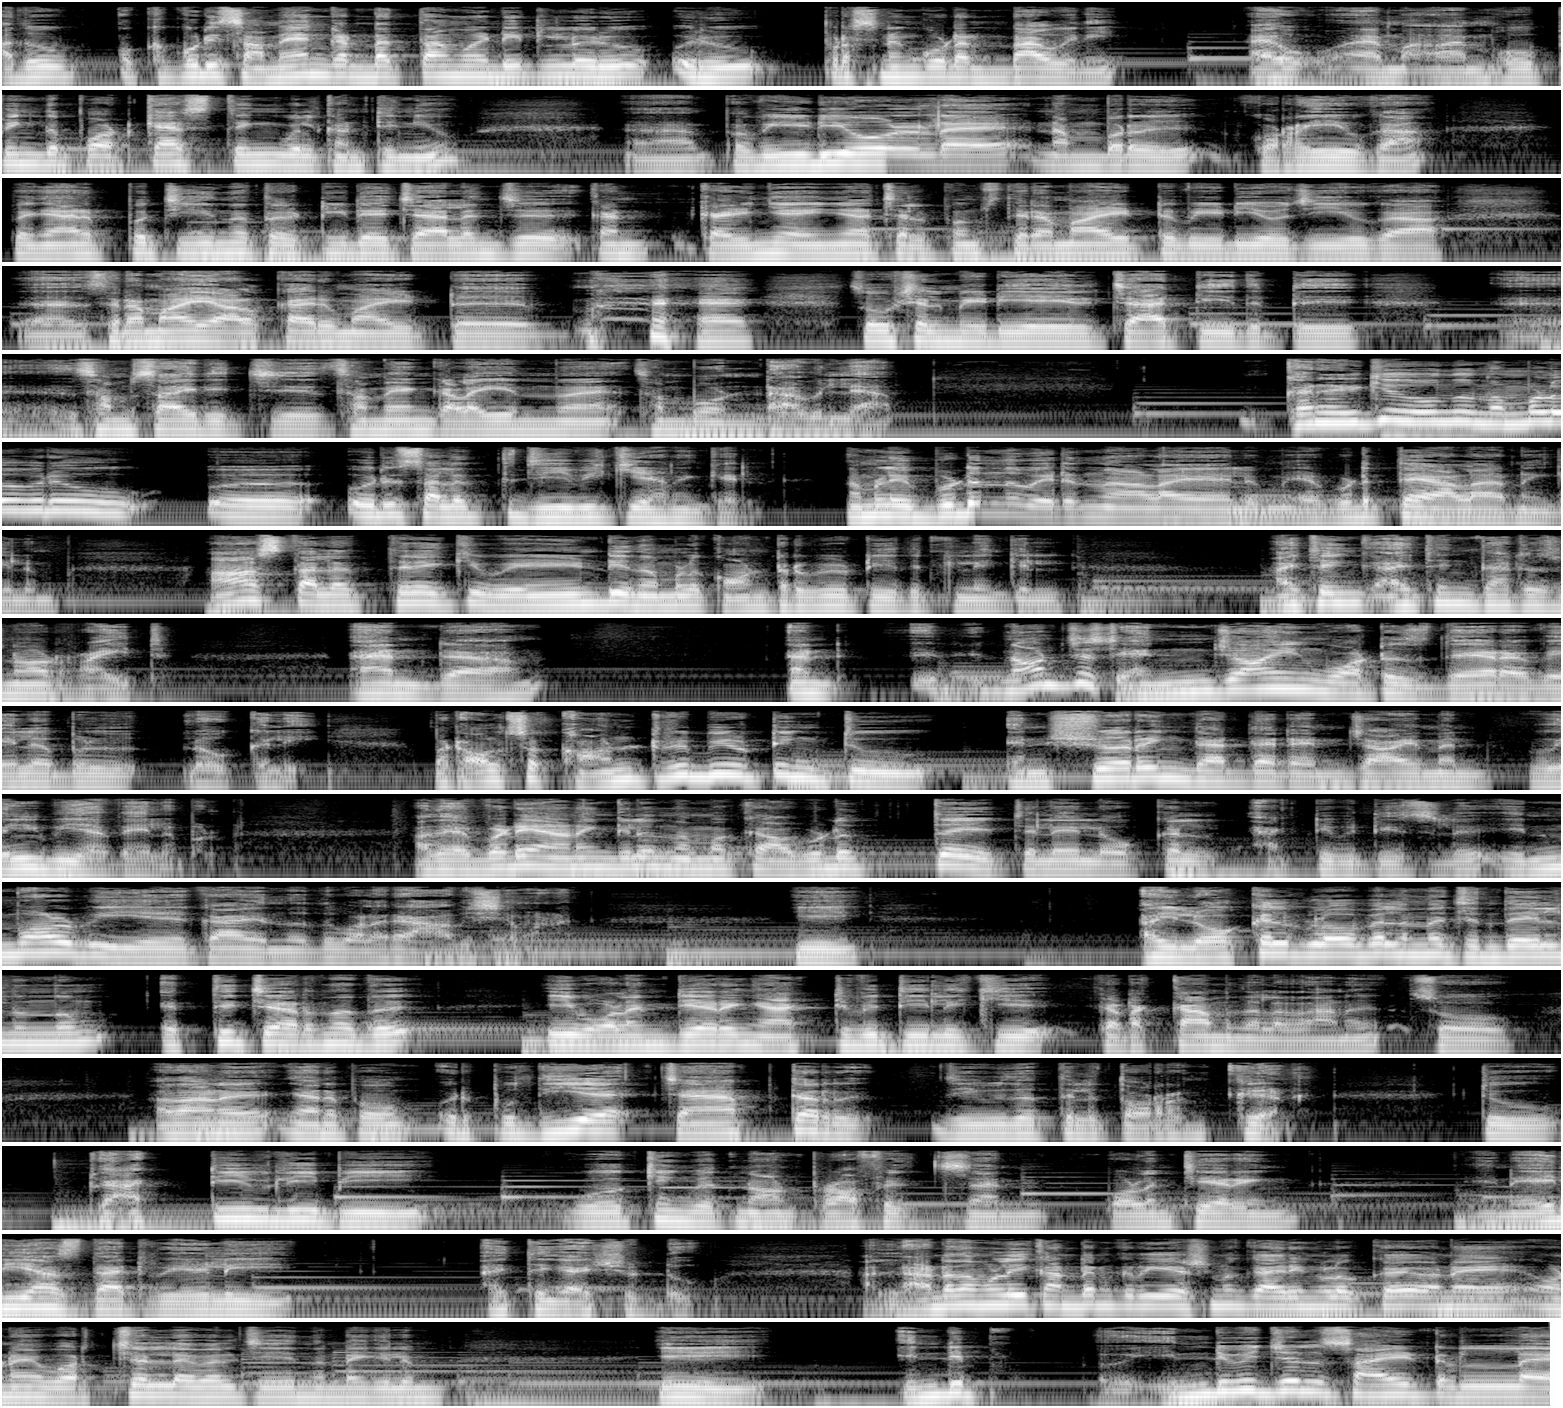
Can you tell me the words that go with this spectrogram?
അത് ഒക്കെ കൂടി സമയം കണ്ടെത്താൻ വേണ്ടിയിട്ടുള്ളൊരു ഒരു പ്രശ്നം കൂടെ ഉണ്ടാവും ഇനി. I I'm hoping the podcasting will continue ഇപ്പോൾ വീഡിയോകളുടെ നമ്പർ കുറയുക. ഇപ്പോൾ ഞാനിപ്പോൾ ചെയ്യുന്ന തേർട്ടി ഡേ ചാലഞ്ച് കഴിഞ്ഞു കഴിഞ്ഞാൽ ചിലപ്പം സ്ഥിരമായിട്ട് വീഡിയോ ചെയ്യുക സ്ഥിരമായി ആൾക്കാരുമായിട്ട് സോഷ്യൽ മീഡിയയിൽ ചാറ്റ് ചെയ്തിട്ട് സംസാരിച്ച് സമയം കളയുന്ന സംഭവം ഉണ്ടാവില്ല. കാരണം എനിക്ക് തോന്നുന്നു നമ്മൾ ഒരു ഒരു സ്ഥലത്ത് ജീവിക്കുകയാണെങ്കിൽ നമ്മൾ എവിടുന്ന് വരുന്ന ആളായാലും എവിടുത്തെ ആളാണെങ്കിലും ആ സ്ഥലത്തിലേക്ക് വേണ്ടി നമ്മൾ കോൺട്രിബ്യൂട്ട് ചെയ്തിട്ടില്ലെങ്കിൽ I think I think that is not right and and not just enjoying what is there available locally, but also contributing to ensuring that that enjoyment will be available. അത് എവിടെയാണെങ്കിലും നമുക്ക് അവിടുത്തെ ചില ലോക്കൽ ആക്ടിവിറ്റീസിൽ ഇൻവോൾവ് ചെയ്യുക എന്നത് വളരെ ആവശ്യമാണ്. ഈ ഈ ലോക്കൽ ഗ്ലോബൽ എന്ന ചിന്തയിൽ നിന്നും എത്തിച്ചേർന്നത് ഈ വോളണ്ടിയറിങ് ആക്ടിവിറ്റിയിലേക്ക് കിടക്കാമെന്നുള്ളതാണ് സോ അതാണ് ഞാനിപ്പോൾ ഒരു പുതിയ ചാപ്റ്റർ ജീവിതത്തിൽ തുറക്കുകയാണ്. To, to actively be working with non-profits and volunteering in areas that really I think I should do. അല്ലാണ്ട് നമ്മൾ ഈ കണ്ടന്റ് ക്രിയേഷനും കാര്യങ്ങളൊക്കെ ഓണെ ഓണെ വെർച്വൽ ലെവൽ ചെയ്യുന്നുണ്ടെങ്കിലും ഈ ഇൻഡി ഇൻഡിവിജ്വൽസ് ആയിട്ടുള്ള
